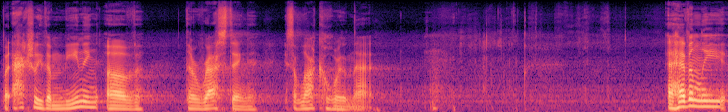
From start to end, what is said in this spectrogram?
But actually, the meaning of the resting is a lot cooler than that. A heavenly,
